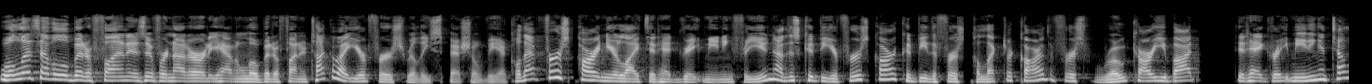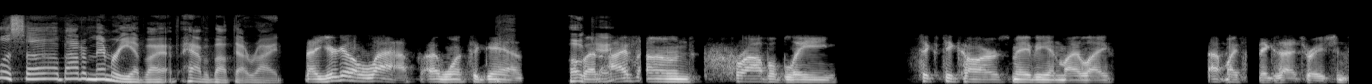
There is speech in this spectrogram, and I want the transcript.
Well, let's have a little bit of fun as if we're not already having a little bit of fun and talk about your first really special vehicle. That first car in your life that had great meaning for you. Now, this could be your first car, could be the first collector car, the first road car you bought that had great meaning. And tell us uh, about a memory you have, about that ride. Now, you're going to laugh uh, once again, okay. but I've owned probably 60 cars maybe in my life. That might be an exaggeration.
